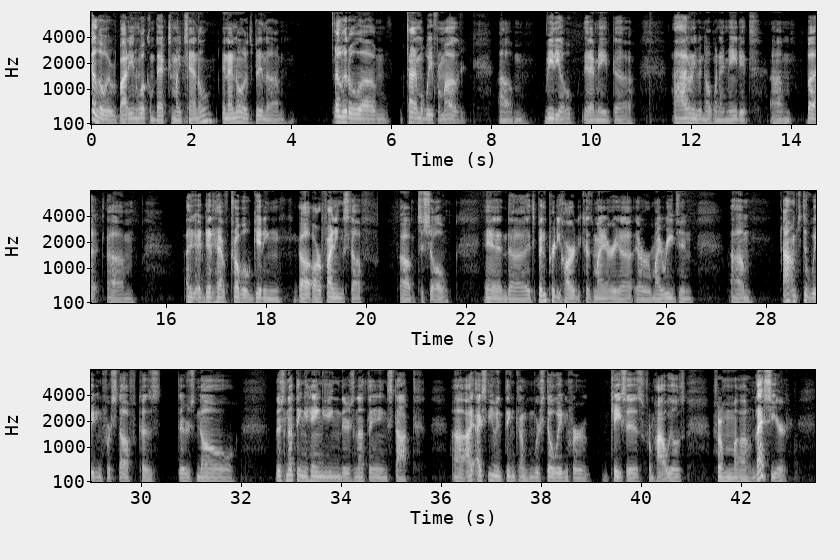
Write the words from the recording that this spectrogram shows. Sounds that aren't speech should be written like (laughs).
Hello everybody and welcome back to my channel. And I know it's been um, a little um, time away from my other um, video that I made. Uh, I don't even know when I made it. Um, but um, I, I, did have trouble getting uh, or finding stuff uh, to show. And uh, it's been pretty hard because my area or my region um, I'm still waiting for stuff because there's no, there's nothing hanging. There's nothing stocked. Uh, I, I even think I'm, we're still waiting for cases from Hot Wheels from uh, last year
